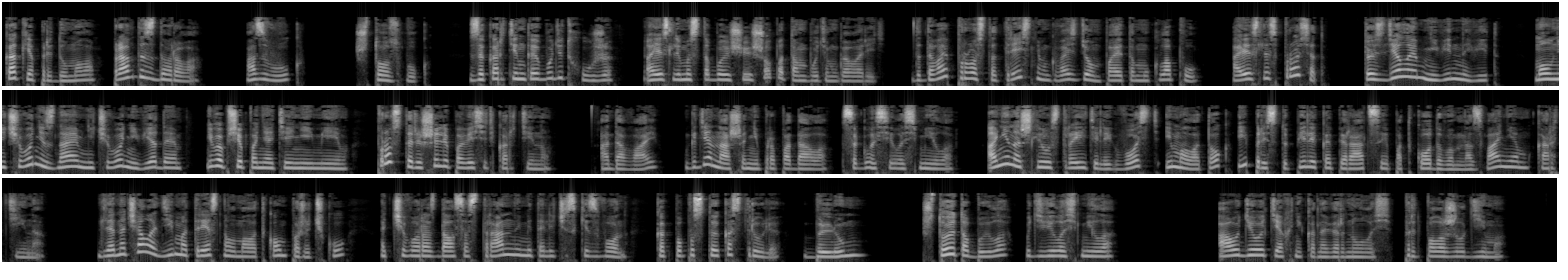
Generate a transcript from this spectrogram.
Как я придумала, правда здорово? А звук? Что звук? За картинкой будет хуже. А если мы с тобой еще и шепотом будем говорить? Да давай просто треснем гвоздем по этому клопу. А если спросят, то сделаем невинный вид. Мол, ничего не знаем, ничего не ведаем и вообще понятия не имеем. Просто решили повесить картину. А давай. Где наша не пропадала? Согласилась Мила. Они нашли у строителей гвоздь и молоток и приступили к операции под кодовым названием «Картина». Для начала Дима треснул молотком по жучку, отчего раздался странный металлический звон, как по пустой кастрюле. Блюм! «Что это было?» – удивилась Мила. «Аудиотехника навернулась», – предположил Дима.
